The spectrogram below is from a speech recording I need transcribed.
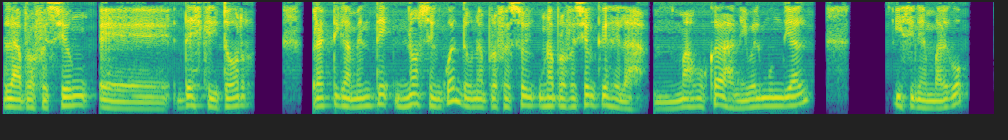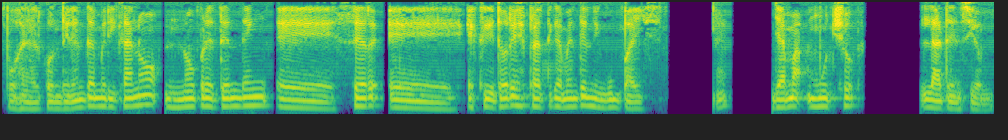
la profesión eh, de escritor prácticamente no se encuentra una profesión, una profesión que es de las más buscadas a nivel mundial y sin embargo, pues en el continente americano no pretenden eh, ser eh, escritores prácticamente en ningún país. Llama mucho la atención.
